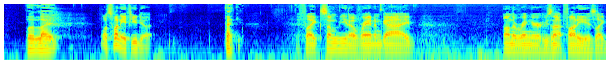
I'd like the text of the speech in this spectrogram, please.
but like, Well, it's funny if you do it. thank you. If like some you know random guy on the ringer who's not funny is like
